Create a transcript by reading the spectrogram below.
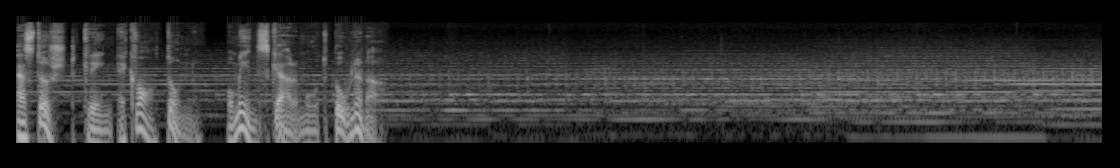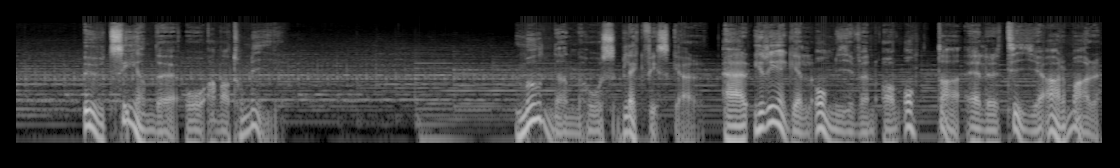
är störst kring ekvatorn och minskar mot polerna. Utseende och anatomi Munnen hos bläckfiskar är i regel omgiven av åtta eller tio armar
